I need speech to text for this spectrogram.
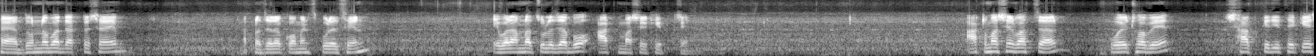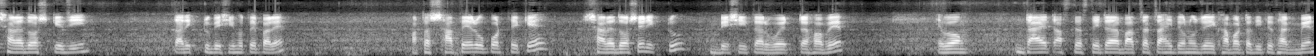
হ্যাঁ ধন্যবাদ ডাক্তার সাহেব। আপনারা যারা কমেন্টস করেছেন, এবার আমরা চলে যাব আট মাসের ক্ষেত্রে। আট মাসের বাচ্চার ওয়েট হবে সাত কেজি থেকে সাড়ে দশ কেজি, তার একটু বেশি হতে পারে। অর্থাৎ সাতের উপর থেকে সাড়ে দশের একটু বেশি তার ওয়েটটা হবে। এবং ডায়েট আস্তে আস্তে এটা বাচ্চার চাহিদা অনুযায়ী খাবারটা দিতে থাকবেন।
